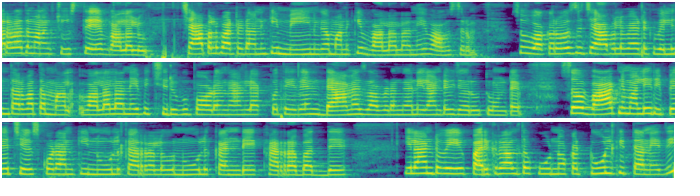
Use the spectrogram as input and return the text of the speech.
తర్వాత మనకు చూస్తే వలలు. చేపలు పట్టడానికి మెయిన్గా మనకి వలలు అనేవి అవసరం. సో ఒకరోజు చేపల వేటకు వెళ్ళిన తర్వాత మల వలలు అనేవి చిరిగిపోవడం కానీ లేకపోతే ఏదైనా డ్యామేజ్ అవ్వడం కానీ ఇలాంటివి జరుగుతూ ఉంటాయి. సో వాటిని మళ్ళీ రిపేర్ చేసుకోవడానికి నూలు కర్రలు నూలు కండే కర్ర బద్దే ఇలాంటివి పరికరాలతో కూడిన ఒక టూల్ కిట్ అనేది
